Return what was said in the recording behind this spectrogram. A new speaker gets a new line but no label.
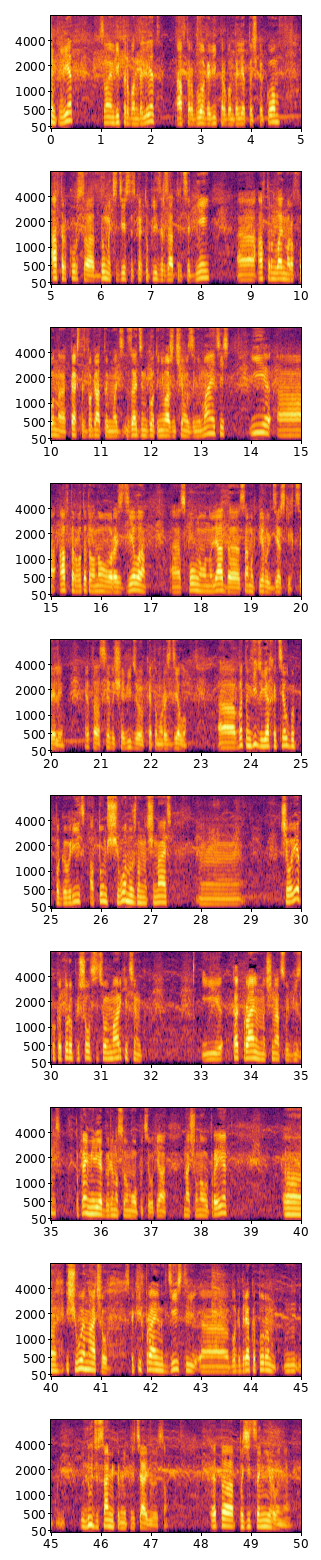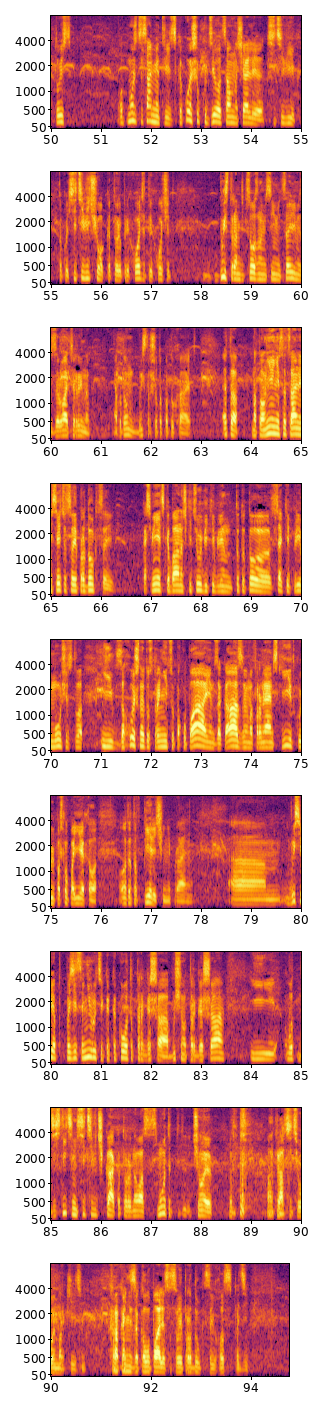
Всем привет! С вами Виктор Бондолет, автор блога викторбондолет.ком, автор курса «Думать и действовать как топ-лидер за 30 дней», э, автор онлайн-марафона «Как стать богатым за один год и неважно, чем вы занимаетесь», и э, автор вот этого нового раздела э, «С полного нуля до самых первых дерзких целей». Это следующее видео к этому разделу. В этом видео я хотел бы поговорить о том, с чего нужно начинать человеку, который пришел в сетевой маркетинг, и как правильно начинать свой бизнес. По крайней мере, я говорю на своем опыте. Вот я начал новый проект. Э, из чего я начал? С каких правильных действий, э, благодаря которым люди сами ко мне притягиваются? Это позиционирование. То есть, вот можете сами ответить, какую ошибку делает в самом начале сетевик, такой сетевичок, который приходит и хочет быстро амбициозными своими целями взорвать рынок, а потом быстро что-то потухает. Это наполнение социальной сетью своей продукцией. Косметика, баночки, тюбики, блин, то-то-то, всякие преимущества. И заходишь на эту страницу, покупаем, заказываем, оформляем скидку и пошло-поехало. Вот это в перечень неправильно. Вы себя позиционируете как какого-то торгаша, обычного торгаша, и вот действительно сетевичка, который на вас смотрит, человек, опять сетевой маркетинг. Как они заколупали со своей продукцией, господи.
